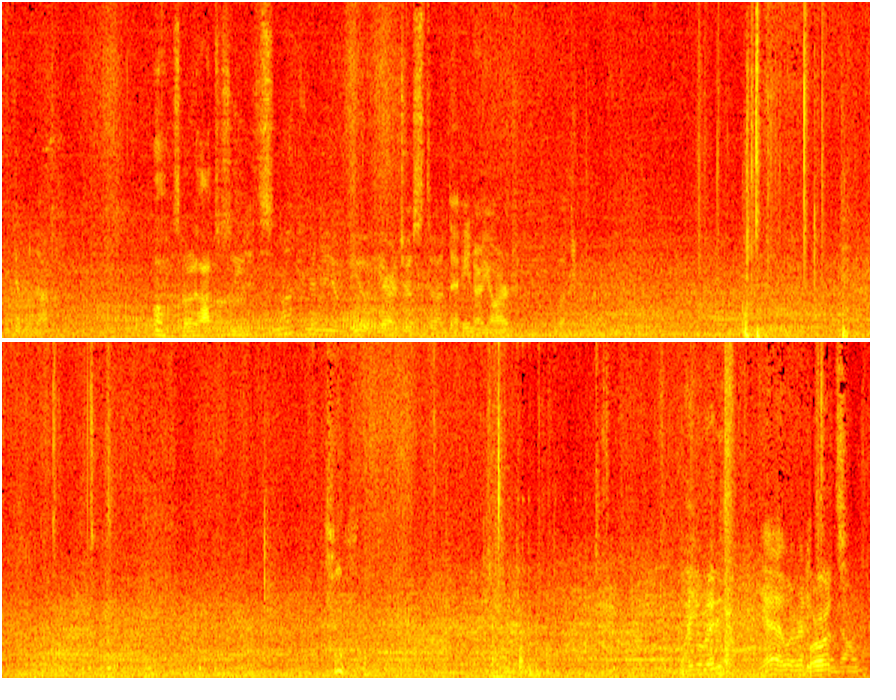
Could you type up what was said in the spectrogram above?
I can do that. Oh, it's very hard to see. It's not really a view here, just uh, the inner yard. But Whew. Are you ready? Yeah, we're ready. All right.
